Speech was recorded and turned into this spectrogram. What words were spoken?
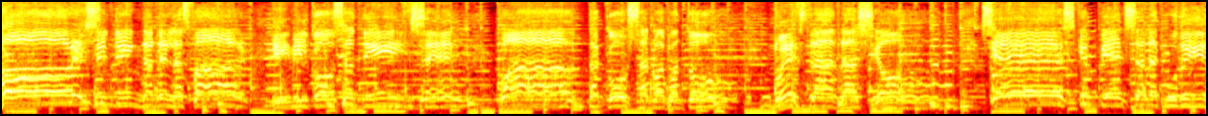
Hoy se indignan en las FARC y mil cosas dicen. No aguantó nuestra nación. Si es que piensan acudir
